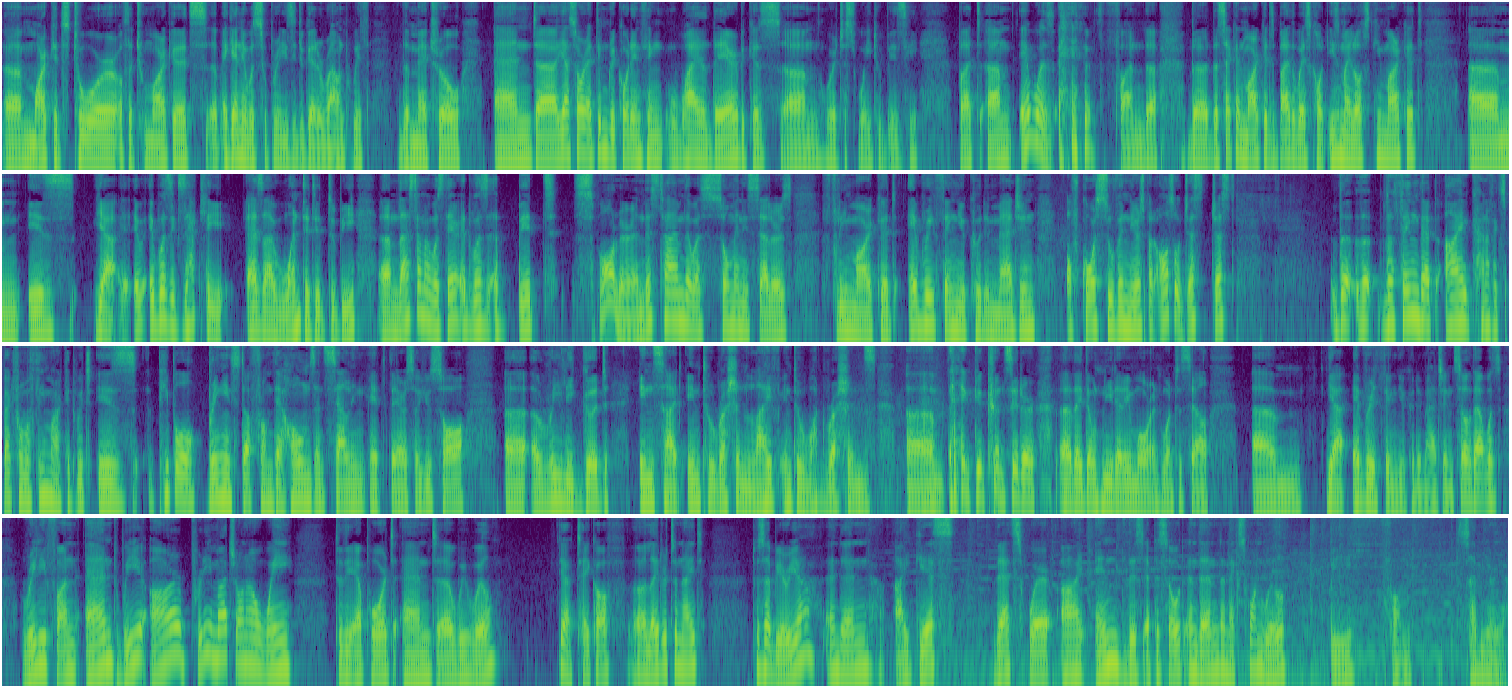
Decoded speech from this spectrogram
uh, market tour of the two markets. Uh, again, it was super easy to get around with the metro. And uh, yeah, sorry, I didn't record anything while there because um, we're just way too busy. But um, it was fun. The, the the second market, by the way, is called Ismailovsky Market. Um, is yeah, it, it was exactly as I wanted it to be. Um, last time I was there, it was a bit smaller, and this time there was so many sellers, flea market, everything you could imagine. Of course, souvenirs, but also just just the, the the thing that I kind of expect from a flea market, which is people bringing stuff from their homes and selling it there. So you saw uh, a really good insight into Russian life, into what Russians um, consider uh, they don't need anymore and want to sell. Um, yeah, everything you could imagine. So that was really fun, and we are pretty much on our way to the airport, and uh, we will, yeah, take off uh, later tonight to Siberia, and then I guess that's where I end this episode, and then the next one will be from Siberia.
